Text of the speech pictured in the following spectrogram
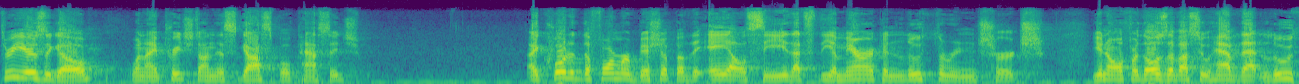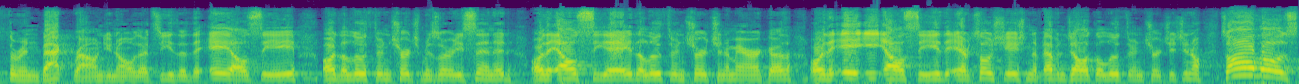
Three years ago, when I preached on this gospel passage, I quoted the former bishop of the ALC, that's the American Lutheran Church, you know, for those of us who have that Lutheran background, you know, that's either the ALC or the Lutheran Church Missouri Synod or the LCA, the Lutheran Church in America, or the AELC, the Association of Evangelical Lutheran Churches, you know. It's all those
